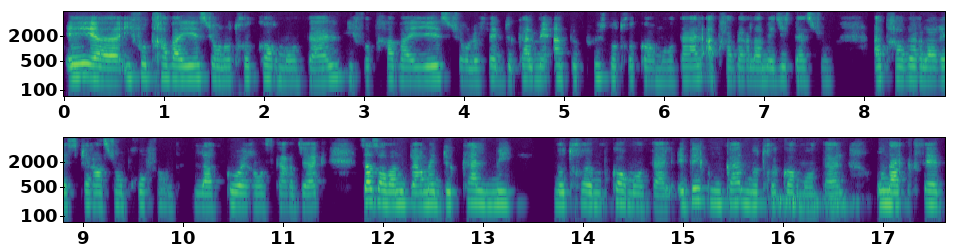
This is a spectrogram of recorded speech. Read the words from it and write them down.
et euh, il faut travailler sur notre corps mental. Il faut travailler sur le fait de calmer un peu plus notre corps mental à travers la méditation, à travers la respiration profonde, la cohérence cardiaque. Ça, ça va nous permettre de calmer notre corps mental. Et dès qu'on calme notre corps mental, on accède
